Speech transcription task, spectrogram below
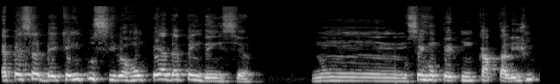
é perceber que é impossível romper a dependência num, sem romper com o capitalismo.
